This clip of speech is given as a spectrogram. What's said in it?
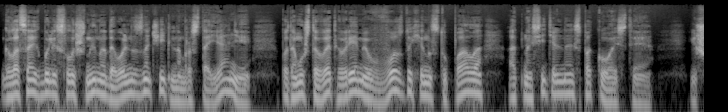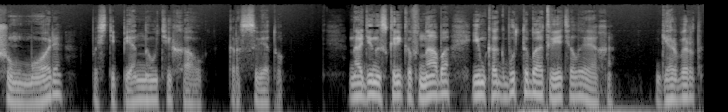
Голоса их были слышны на довольно значительном расстоянии, потому что в это время в воздухе наступало относительное спокойствие, и шум моря постепенно утихал к рассвету. На один из криков Наба им как будто бы ответило эхо. Герберт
